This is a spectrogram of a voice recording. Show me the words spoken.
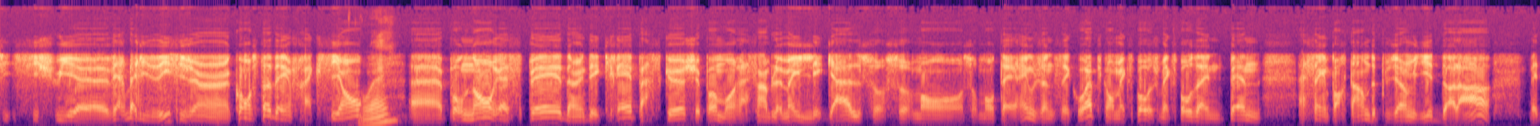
si, je suis euh, verbalisé, si j'ai un constat d'infraction pour non-respect d'un décret parce que, je sais pas, mon rassemblement illégal sur, sur, mon, sur mon terrain ou je ne sais quoi, puis qu'on m'expose, je m'expose à une peine assez importante de plusieurs milliers de dollars, mais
